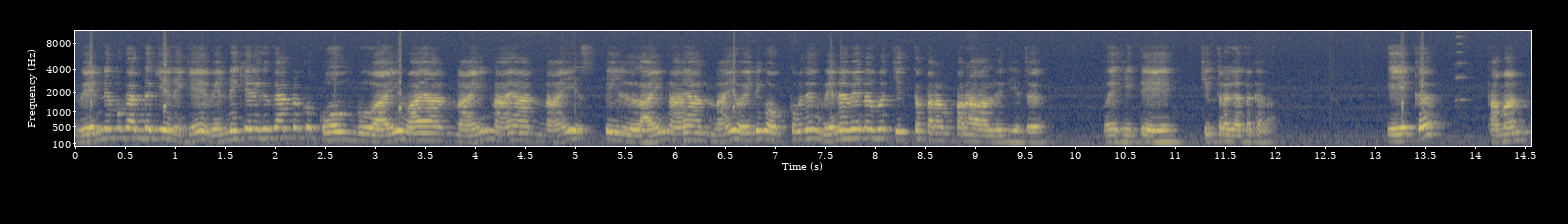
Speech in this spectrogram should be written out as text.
වෙන්නේ මොකද්ද කියන එකේ වෙන්නේ කියන එක ගන්නකො කොම්බුවයි වයන්නයි නයන්නයි ස්පිල්ලයි නයන්නයි ඔය ටික ඔක්කොම දැන් වෙන වෙනම චිත්ත පරම්පරාවල් විදිහට ඔය හිතේ චිත්‍රගත කළා. ඒක Tamanට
